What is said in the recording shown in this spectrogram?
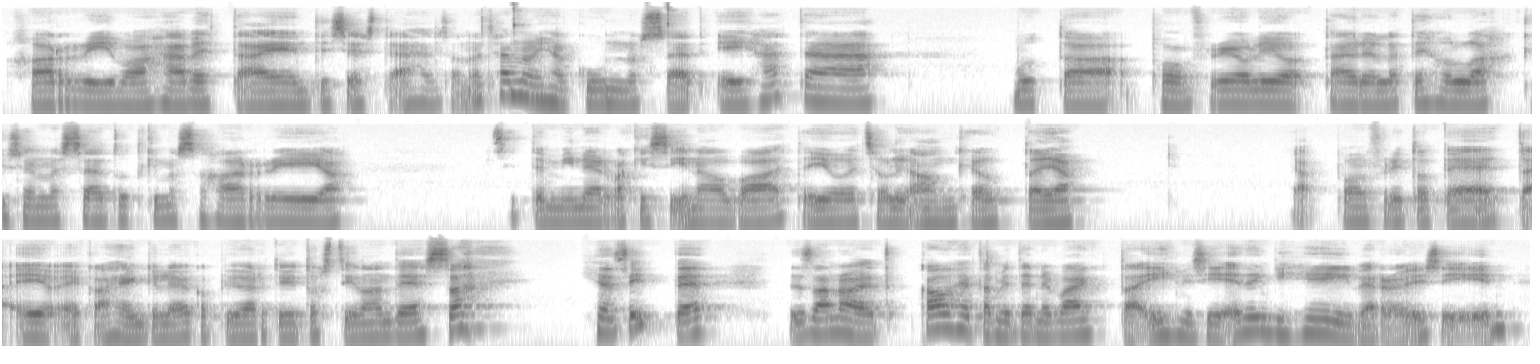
Harry vaan hävettää entisestään. Hän sanoi, että hän on ihan kunnossa, että ei hätää. Mutta Pomfrey oli jo täydellä teholla kysymässä ja tutkimassa Harrya. Ja sitten Minervakin siinä on vaan, että joo, että se oli ankeutta. Ja, ja Pomfrey toteaa, että ei ole eka henkilö, joka pyörtyy tuossa tilanteessa. Ja sitten se sanoi, että kauheita miten ne vaikuttaa ihmisiin, etenkin heiveröisiin.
